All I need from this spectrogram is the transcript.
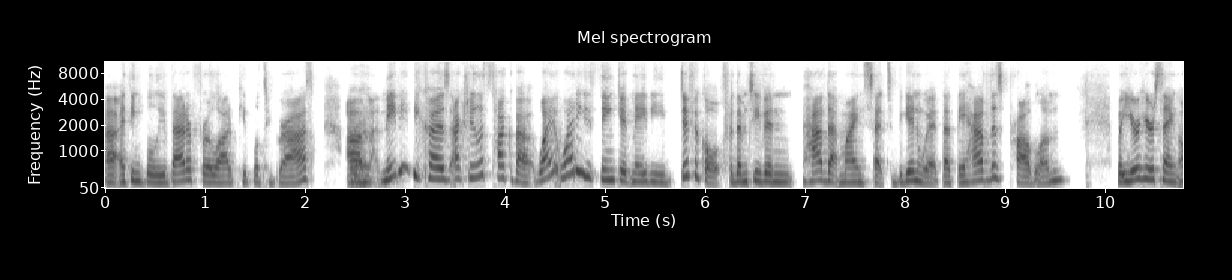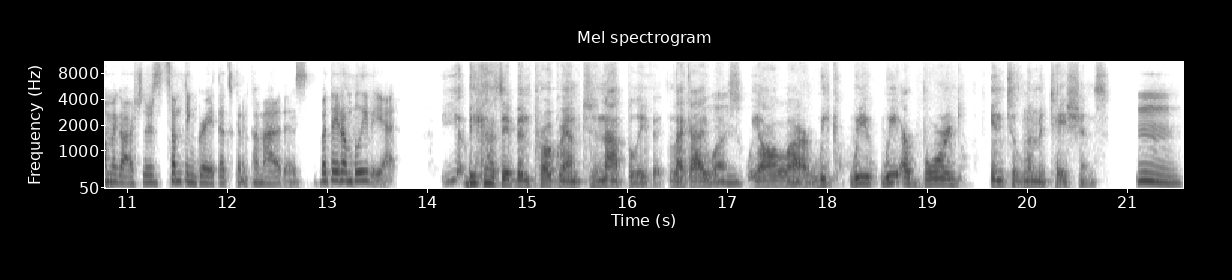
uh, i think believe that or for a lot of people to grasp um, right. maybe because actually let's talk about why why do you think it may be difficult for them to even have that mindset to begin with that they have this problem but you're here saying oh mm-hmm. my gosh there's something great that's going to come out of this but they don't believe it yet yeah, because they've been programmed to not believe it like i was mm. we all are mm. we we we are born into limitations mm.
